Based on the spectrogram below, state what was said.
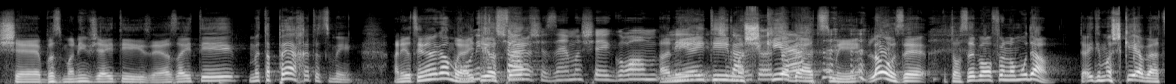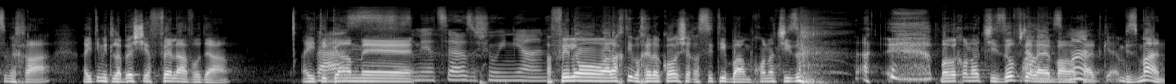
שבזמנים שהייתי זה, אז הייתי מטפח את עצמי. אני רציני לגמרי, הייתי עושה... רוני חשב שזה מה שיגרום לי... אני הייתי משקיע בעצמי, לא, זה, אתה עושה באופן לא מודע. הייתי משקיע בעצמך, הייתי מתלבש יפה לעבודה, הייתי ואז גם... אה, זה מייצר איזשהו עניין. אפילו הלכתי בחדר כושר, עשיתי במכונת שיזוף, במכונת שיזוף וואו, שלהם. פעם אחת, כן, מזמן.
